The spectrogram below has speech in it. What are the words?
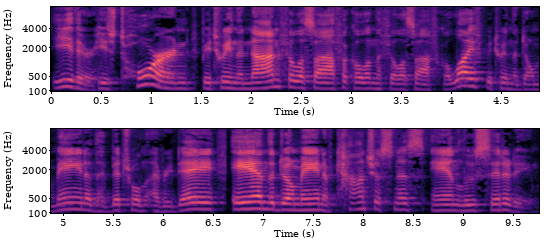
either. He's torn between the non philosophical and the philosophical life, between the domain of the habitual and everyday and the domain of consciousness and lucidity.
